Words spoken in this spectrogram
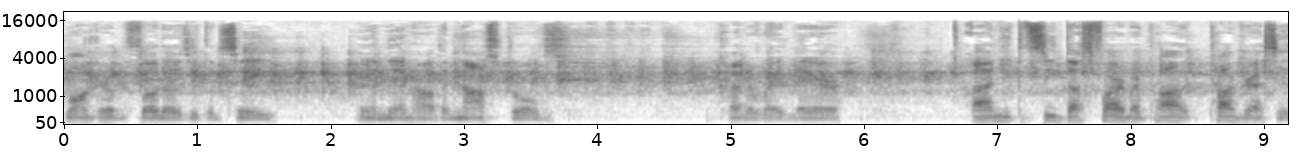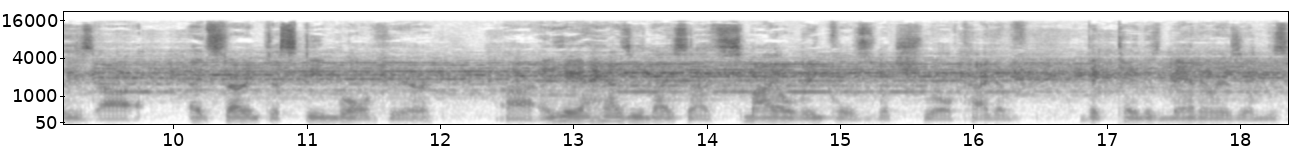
longer in the photos. You can see and then uh, the nostrils are kind of right there. Uh, and you can see thus far my pro- progress is uh, it's starting to steamroll here. Uh, and he has these nice uh, smile wrinkles, which will kind of dictate his mannerisms.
